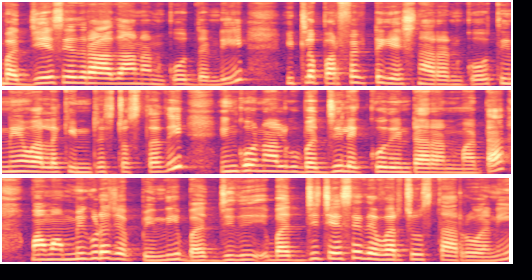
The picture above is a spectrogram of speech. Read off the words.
బజ్జీ చేసేది రాదా అని అనుకోవద్దండి ఇట్లా పర్ఫెక్ట్గా వేసినారనుకో తినే వాళ్ళకి ఇంట్రెస్ట్ వస్తుంది. ఇంకో నాలుగు బజ్జీలు ఎక్కువ తింటారనమాట మా మమ్మీ కూడా చెప్పింది బజ్జీది బజ్జీ చేసేది ఎవరు చూస్తారు అని.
